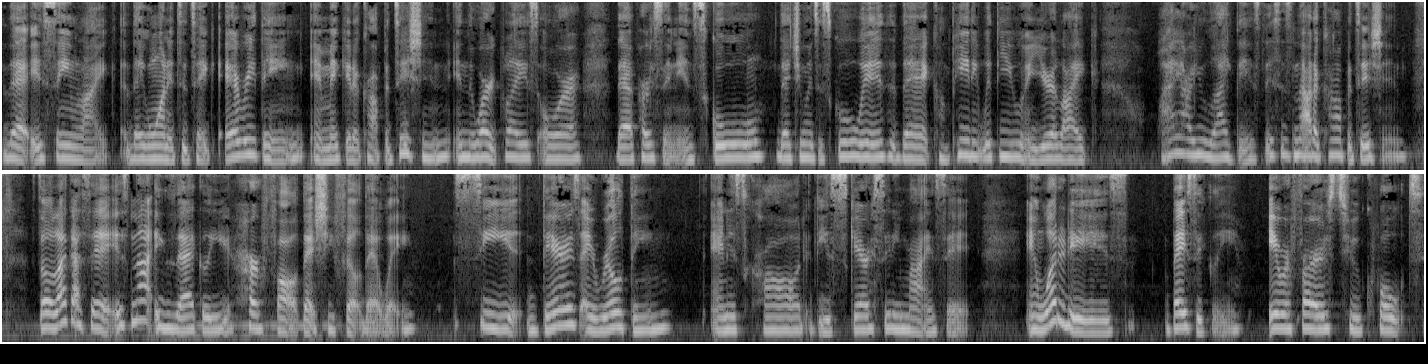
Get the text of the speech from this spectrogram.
that it seemed like they wanted to take everything and make it a competition in the workplace, or that person in school that you went to school with that competed with you, and you're like, why are you like this? This is not a competition. So, like I said, it's not exactly her fault that she felt that way. See, there is a real thing, and it's called the scarcity mindset. And what it is, basically, it refers to, quote,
